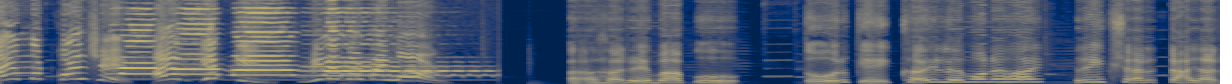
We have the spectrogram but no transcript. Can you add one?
I am not কয়েল শেফ। মাই ওয়ার্ড আহারে বাপু তোর কেক খাইলে মনে হয় রিক্সার টায়ার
